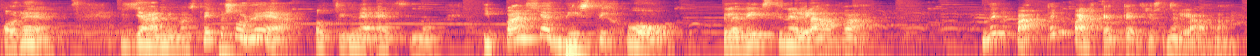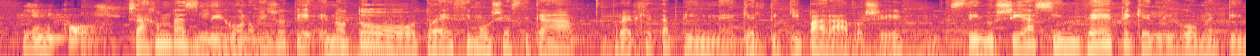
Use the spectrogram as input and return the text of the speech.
Ωραία. Γιάννη, μας τα είπες ωραία ότι είναι έθιμο. Υπάρχει αντίστοιχο, δηλαδή στην Ελλάδα. Δεν, υπά, δεν υπάρχει κάτι τέτοιο στην Ελλάδα, γενικώς. Ψάχνοντας λίγο, νομίζω ότι ενώ το, το έθιμο ουσιαστικά προέρχεται από την κελτική παράδοση, στην ουσία συνδέεται και λίγο με την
